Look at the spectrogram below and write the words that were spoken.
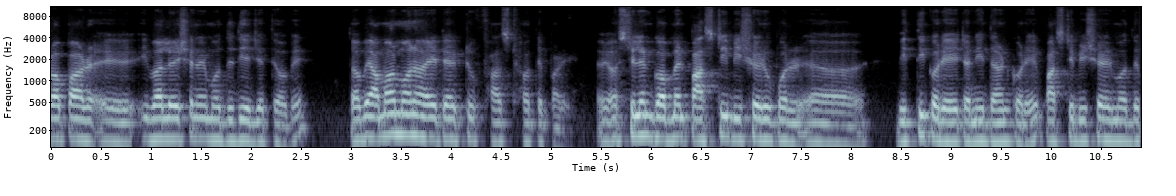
প্রপার ইভালুয়েশনের মধ্যে দিয়ে যেতে হবে। তবে আমার মনে হয় এটা একটু ফাস্ট হতে পারে। অস্ট্রেলিয়ান গভর্নমেন্ট পাঁচটি বিষয়ের উপর ভিত্তি করে এটা নির্ধারণ করে। পাঁচটি বিষয়ের মধ্যে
